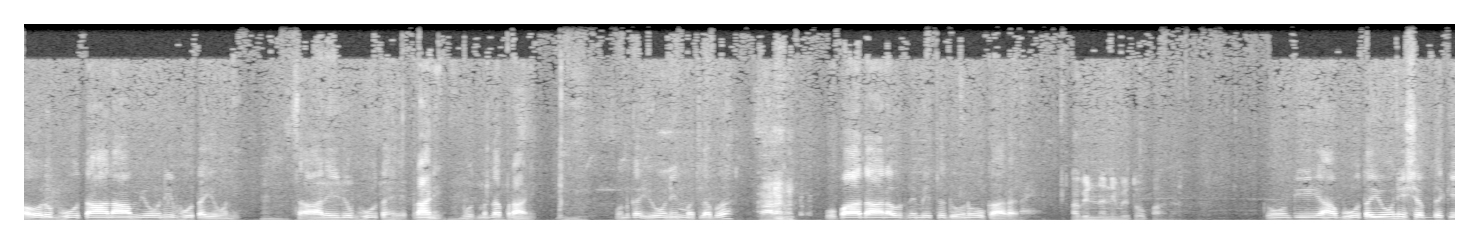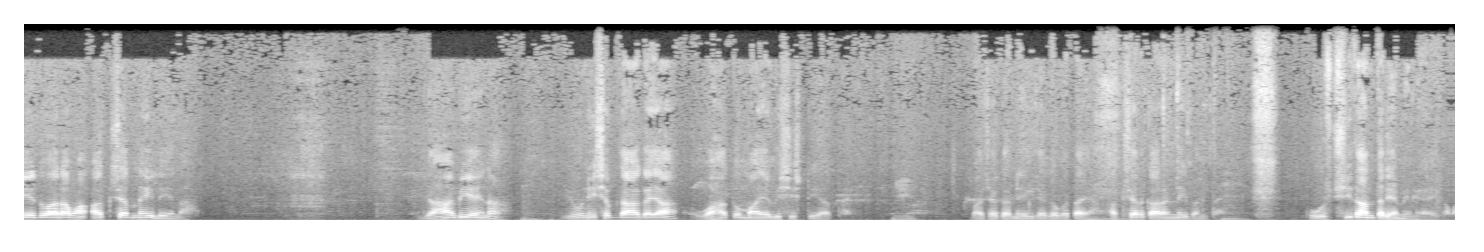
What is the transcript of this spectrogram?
और भूतानाम योनि भूत योनि सारे जो भूत है प्राणी भूत मतलब प्राणी। उनका योनिम मतलब कारण। उपादान और निमित्त दोनों कारण है। अभिन्न निमित्तोपादान। क्योंकि यहाँ भूत योनि शब्द के द्वारा वहाँ अक्षर नहीं लेना। जहाँ भी है ना योनि शब्द आ गया वहाँ तो माया विशिष्ट ही आता है। भाषा करने एक जगह बताया अक्षर कारण नहीं बनता है। तो वो सीधा अंतर्यामी में आएगा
